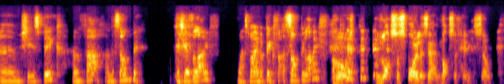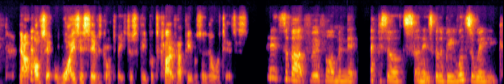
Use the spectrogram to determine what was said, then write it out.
Um, she's big and fat and a zombie. And she has a life. That's why I have a big fat zombie life. Oh, lots of spoilers there, lots of hints. So now, obviously, what is this series going to be? Just people to clarify, people to know what it is. It's about three or four minute episodes, and it's going to be once a week.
